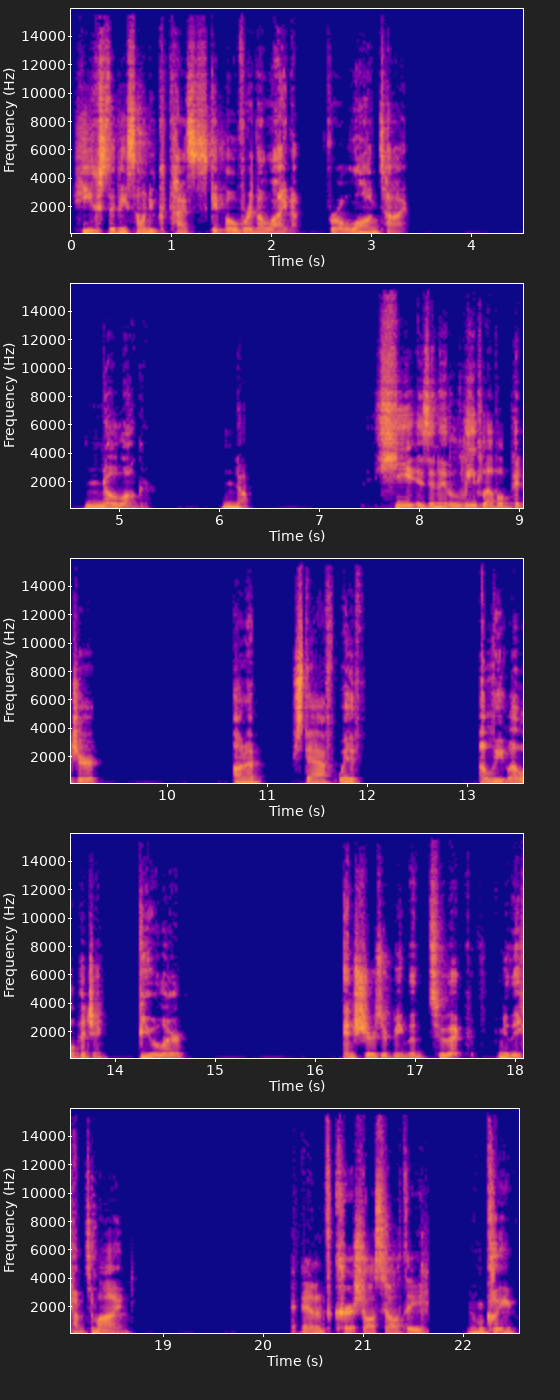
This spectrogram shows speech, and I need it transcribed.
he used to be someone you could kind of skip over in the lineup for a long time. No longer. No. He is an elite level pitcher on a staff with elite level pitching. Buehler and Scherzer being the two that immediately come to mind. And if Kershaw's healthy. Clean.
